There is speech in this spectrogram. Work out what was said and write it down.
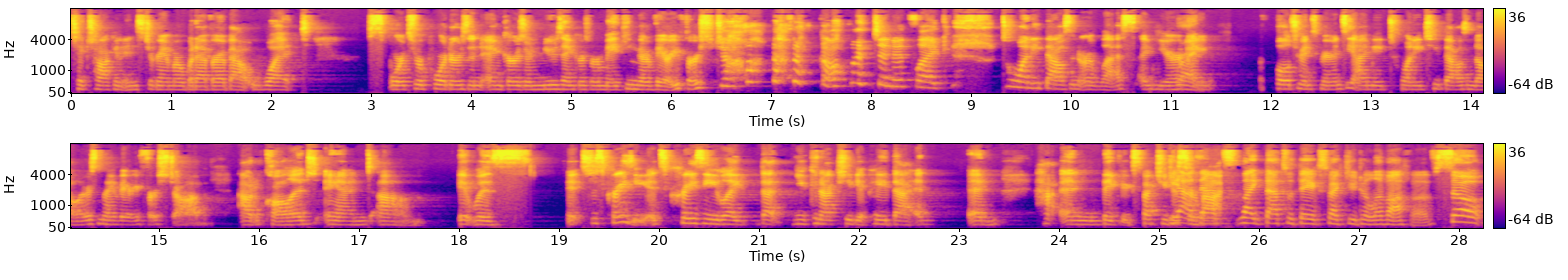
TikTok and Instagram or whatever about what sports reporters and anchors or news anchors were making their very first job out of college. And it's like 20,000 or less a year. Right. Full transparency, I made $22,000 my very first job out of college. And um, it was, it's just crazy. It's crazy like that you can actually get paid that. And and and they expect you to yeah, survive. that's like that's what they expect you to live off of. So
